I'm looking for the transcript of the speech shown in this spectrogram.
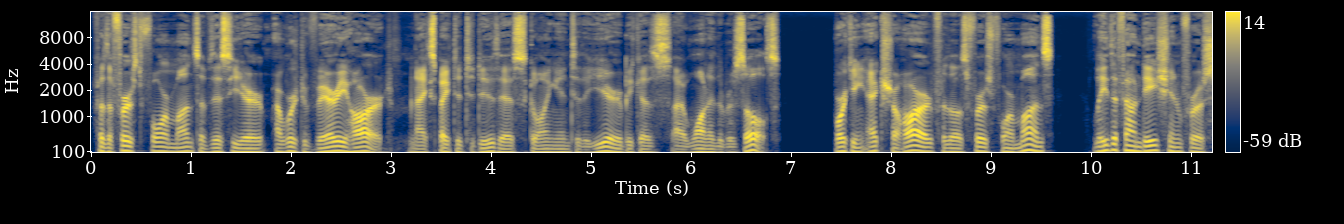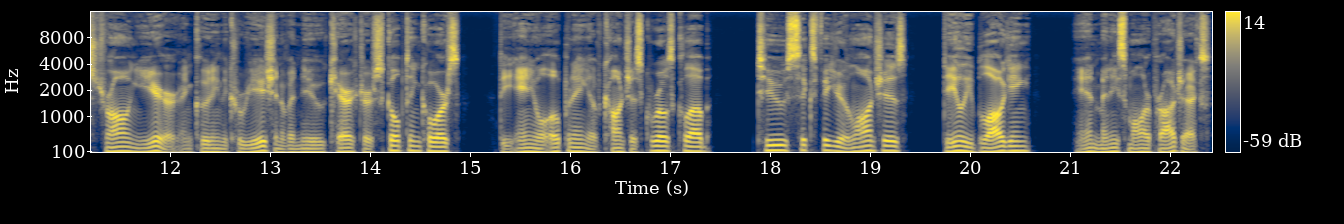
For the first four months of this year, I worked very hard, and I expected to do this going into the year because I wanted the results. Working extra hard for those first four months laid the foundation for a strong year, including the creation of a new character sculpting course, the annual opening of Conscious Growth Club, two six figure launches, daily blogging, and many smaller projects.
